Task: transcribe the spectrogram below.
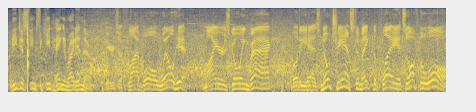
and he just seems to keep hanging right in there. Here's a fly ball well hit. Myers going back, but he has no chance to make the play. It's off the wall.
